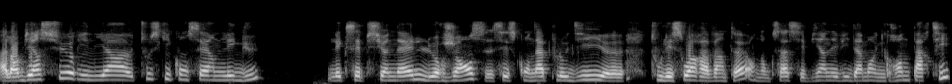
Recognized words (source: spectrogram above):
Alors bien sûr, il y a tout ce qui concerne l'aigu, l'exceptionnel, l'urgence, c'est ce qu'on applaudit euh, tous les soirs à 20h, donc ça c'est bien évidemment une grande partie,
